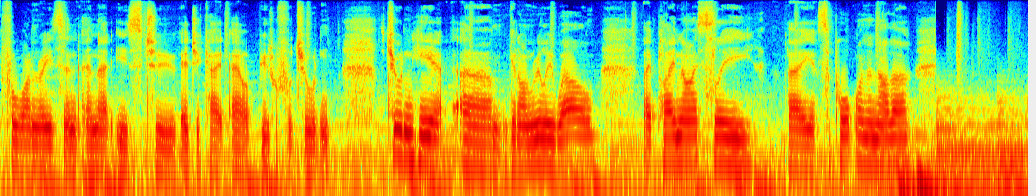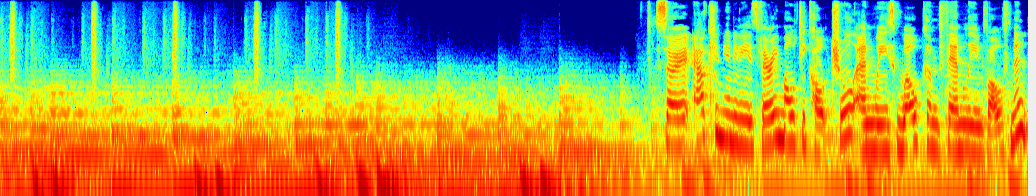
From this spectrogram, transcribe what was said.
for one reason and that is to educate our beautiful children. The children here um, get on really well, they play nicely, they support one another. So our community is very multicultural and we welcome family involvement.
